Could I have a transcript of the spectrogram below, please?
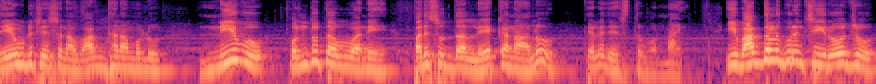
దేవుడు చేసిన వాగ్దానములు నీవు పొందుతావు అని పరిశుద్ధ లేఖనాలు తెలియజేస్తూ ఉన్నాయి. ఈ వాగ్దానాల గురించి ఈరోజు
